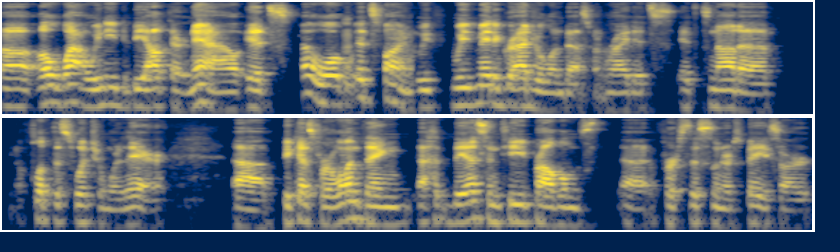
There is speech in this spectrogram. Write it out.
uh, oh wow, we need to be out there now. It's oh well, it's fine. We've we've made a gradual investment, right? It's it's not a you know, flip the switch and we're there. Uh, because for one thing, uh, the S&T problems uh, for cislunar space are,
